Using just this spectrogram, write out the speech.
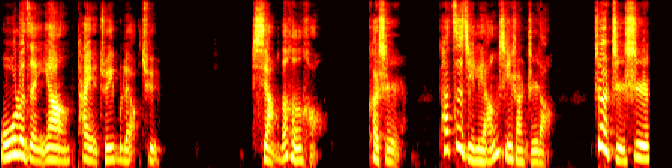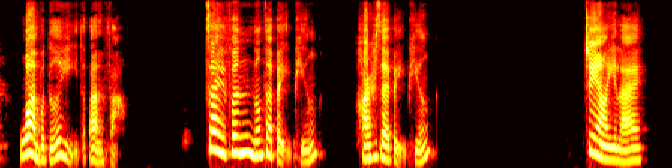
无论怎样，他也追不了去。想得很好，可是他自己良心上知道，这只是万不得已的办法。再分能在北平，还是在北平？这样一来，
